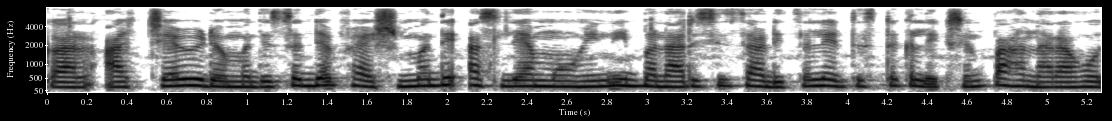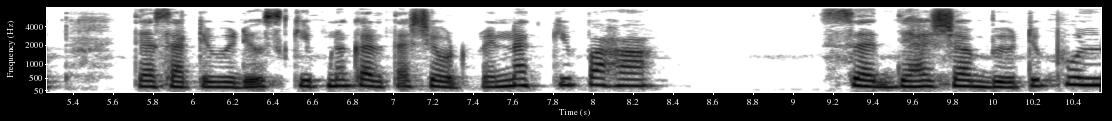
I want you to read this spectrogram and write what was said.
कारण आजच्या व्हिडिओमध्ये सध्या फॅशनमध्ये असलेल्या मोहिनी बनारसी साडीचं लेटेस्ट कलेक्शन पाहणार आहोत. त्यासाठी व्हिडिओ स्किप न करता शेवटपर्यंत नक्की पहा. सध्या अशा ब्युटिफुल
